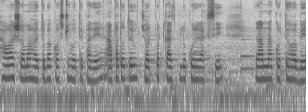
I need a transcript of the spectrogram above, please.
খাওয়ার সময় হয়তো বা কষ্ট হতে পারে, আপাতত ঝটপট কাজগুলো করে রাখছি, রান্না করতে হবে।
